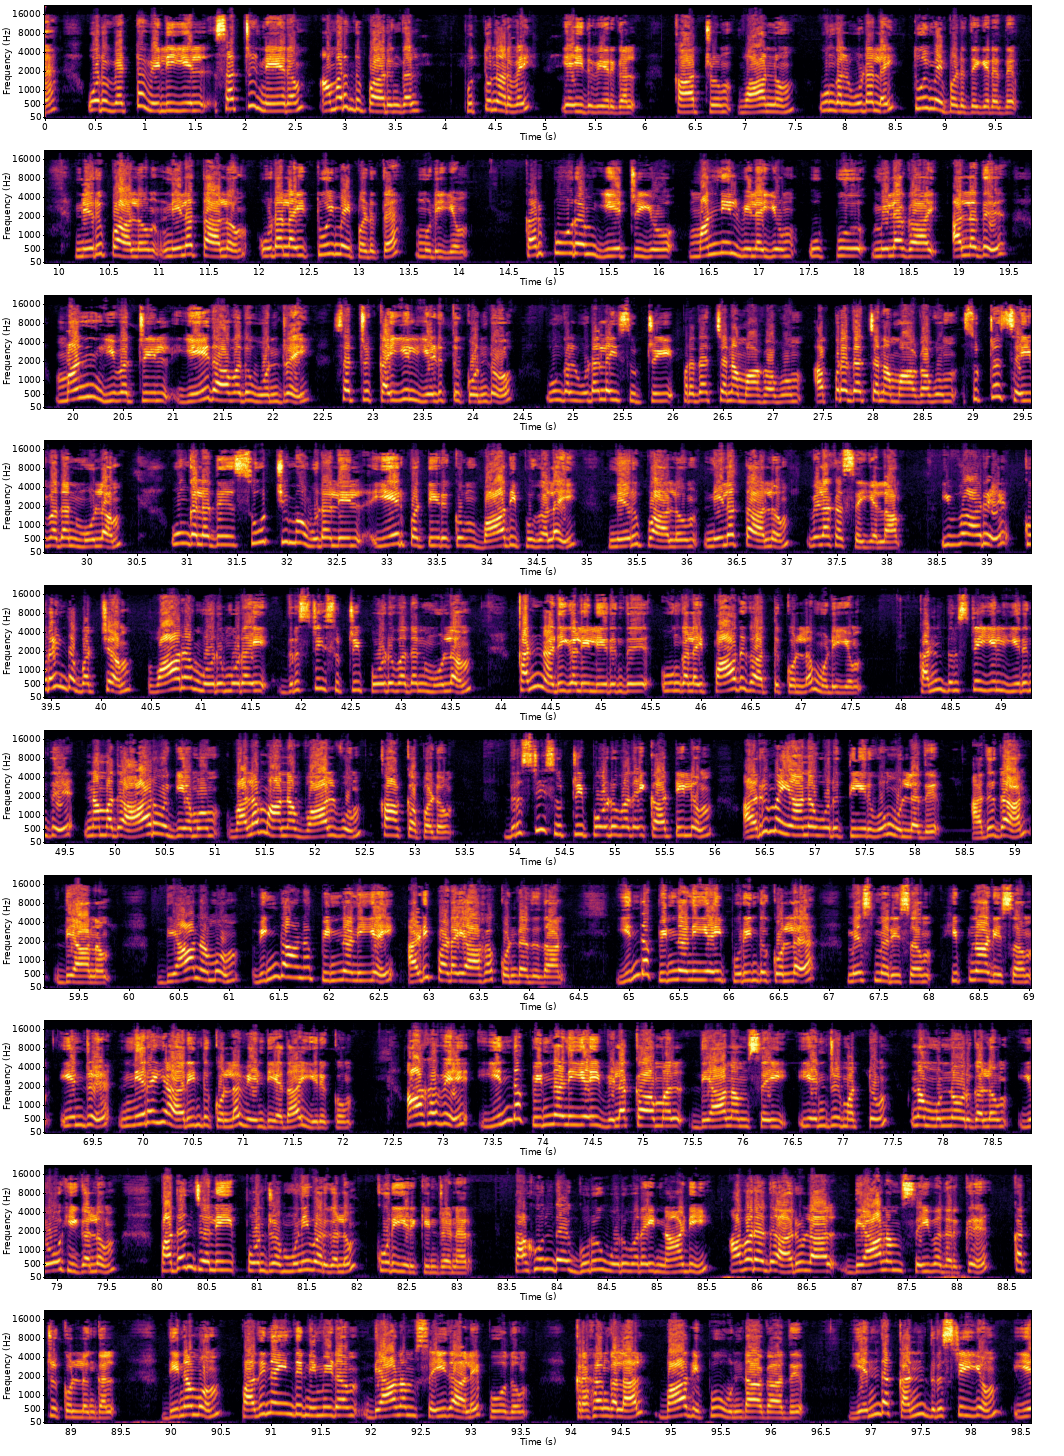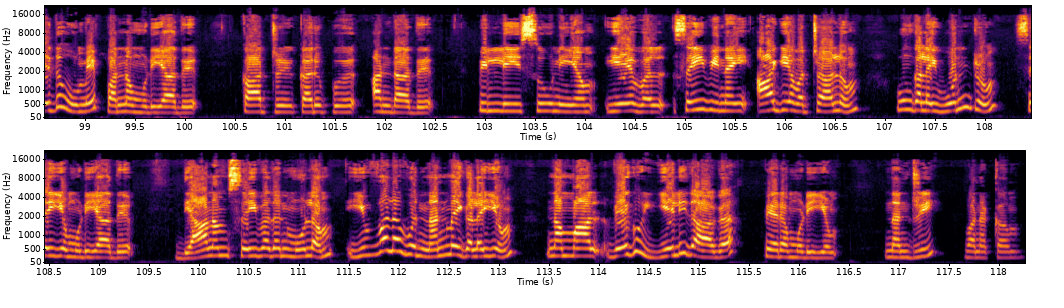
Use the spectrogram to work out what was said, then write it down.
ஒரு வெட்ட வெளியில் சற்று நேரம் அமர்ந்து பாருங்கள். புத்துணர்வை எய்துவீர்கள். காற்றும் வானும் உங்கள் உடலை தூய்மைப்படுத்துகிறது. நெருப்பாலும் நிலத்தாலும் உடலை தூய்மைப்படுத்த முடியும். கற்பூரம் ஏற்றியோ மண்ணில் விளையும் உப்பு மிளகாய் அல்லது மண் இவற்றில் ஏதாவது ஒன்றை சற்று கையில் எடுத்துக்கொண்டோ உங்கள் உடலை சுற்றி பிரதட்சணமாகவும் அப்பிரதட்சணமாகவும் சுற்ற செய்வதன் மூலம் உங்களது சூட்சும உடலில் ஏற்பட்டிருக்கும் பாதிப்புகளை நெருப்பாலும் நிலத்தாலும் விலக செய்யலாம். இவ்வாறு குறைந்தபட்சம் வாரம் ஒரு முறை திருஷ்டி சுற்றி போடுவதன் மூலம் கண் அடிகளில் இருந்து உங்களை பாதுகாத்து கொள்ள முடியும். கண் திருஷ்டியில் இருந்து நமது ஆரோக்கியமும் வளமான வாழ்வும் காக்கப்படும். திருஷ்டி சுற்றி போடுவதை காட்டிலும் அருமையான ஒரு தீர்வும் உள்ளது. அதுதான் தியானம். தியானமும் விஞ்ஞான பின்னணியை அடிப்படையாக கொண்டதுதான். இந்த பின்னணியை புரிந்து கொள்ள மெஸ்மரிசம் ஹிப்னாடிசம் என்று நிறைய அறிந்து கொள்ள வேண்டியதாய் இருக்கும். ஆகவே இந்த பின்னணியை விளக்காமல் தியானம் செய் என்று மட்டும் நம் முன்னோர்களும் யோகிகளும் பதஞ்சலி போன்ற முனிவர்களும் கூறியிருக்கின்றனர். தகுந்த குரு ஒருவரை நாடி அவரது அருளால் தியானம் செய்வதற்கு கற்றுக்கொள்ளுங்கள். தினமும் பதினைந்து நிமிடம் தியானம் செய்தாலே போதும். கிரகங்களால் பாதிப்பு உண்டாகாது. எந்த கண் திருஷ்டியும் எதுவுமே பண்ண முடியாது. காற்று கருப்பு அண்டாது. பில்லி சூனியம் ஏவல் செய்வினை ஆகியவற்றாலும் உங்களை ஒன்றும் செய்ய முடியாது. தியானம் செய்வதன் மூலம் இவ்வளவு நன்மைகளையும் நம்மால் வெகு எளிதாக பெற முடியும். நன்றி வணக்கம்.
